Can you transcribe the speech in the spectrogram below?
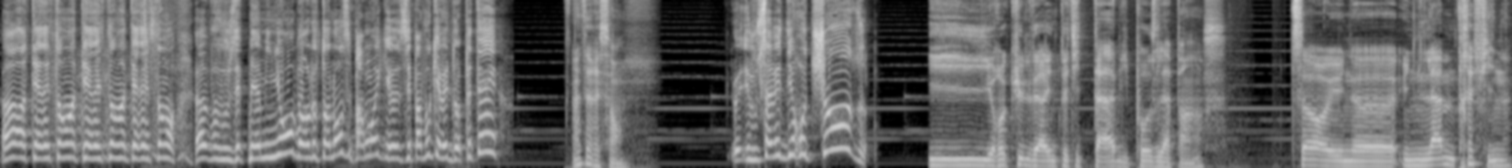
Ah, intéressant, intéressant, intéressant. Ah, vous, vous êtes bien mignon, mais en attendant, c'est pas moi, qui- c'est pas vous qui avez le doigt pété. Intéressant. Et Vous savez dire autre chose? Il recule vers une petite table, il pose la pince. Sort une, euh, une lame très fine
